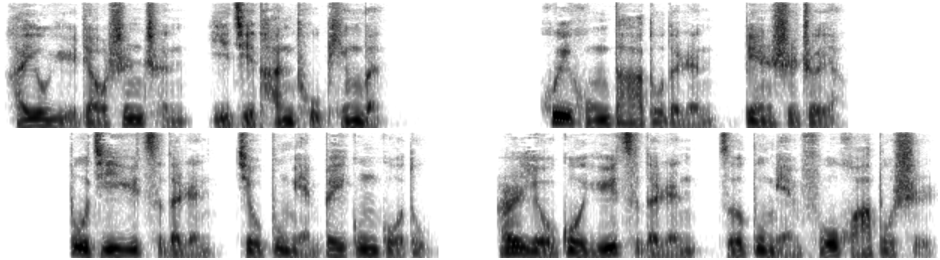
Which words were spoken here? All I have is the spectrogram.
还有语调深沉以及谈吐平稳。恢宏大度的人便是这样，不及于此的人就不免卑躬过度，而有过于此的人则不免浮华不实。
